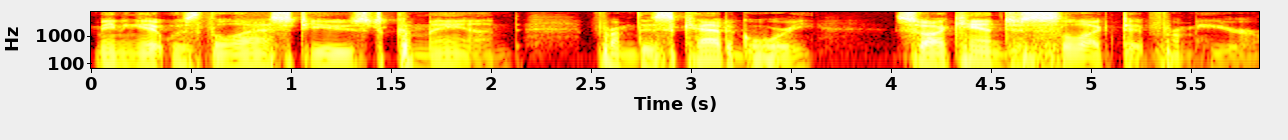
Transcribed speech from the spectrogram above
meaning it was the last used command from this category, so I can just select it from here.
